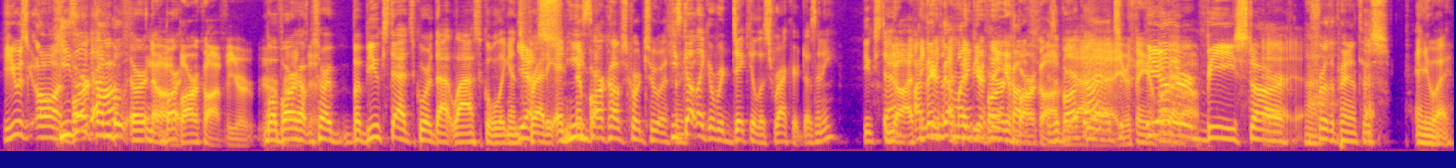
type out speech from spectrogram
He was. Oh, He's like Barkov? unbel- or No, Bar- Barkov. You're, you're well, Barkov. to. Sorry, but Bjugstad scored that last goal against Yes, Freddie, and he's Barkov scored two. I think. he's got like a ridiculous record, doesn't he? Bjugstad. No, I think, think that I might think be you're thinking Barkov. Barkov. Is it Barkov? Yeah, Yeah, yeah, it's you're thinking the other Barkov. B star for the Panthers. Ah. Anyway,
